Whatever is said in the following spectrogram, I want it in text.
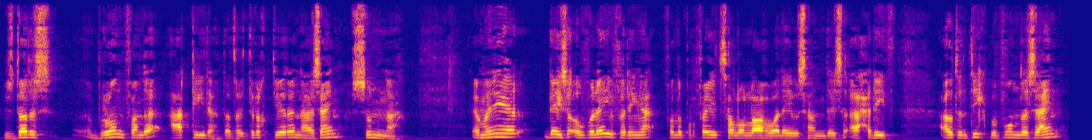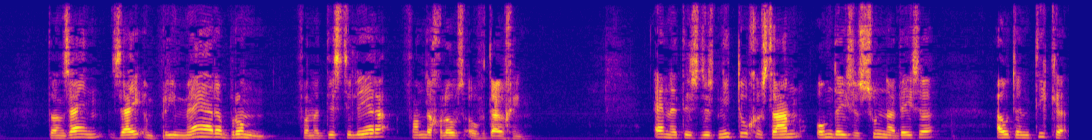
Dus dat is een bron van de aqidah, dat wij terugkeren naar zijn sunnah. En wanneer deze overleveringen van de profeet sallallahu alayhi wasallam, deze ahadith, authentiek bevonden zijn, dan zijn zij een primaire bron van het distilleren van de geloofsovertuiging. En het is dus niet toegestaan om deze sunnah, deze authentieke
